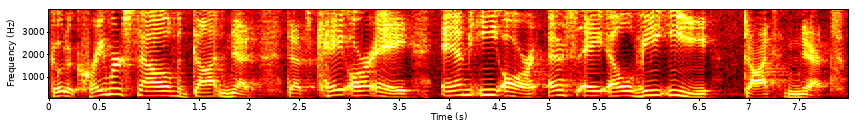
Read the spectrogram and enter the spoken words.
go to kramersalve.net. That's K R A M E R S A L V E dot net.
